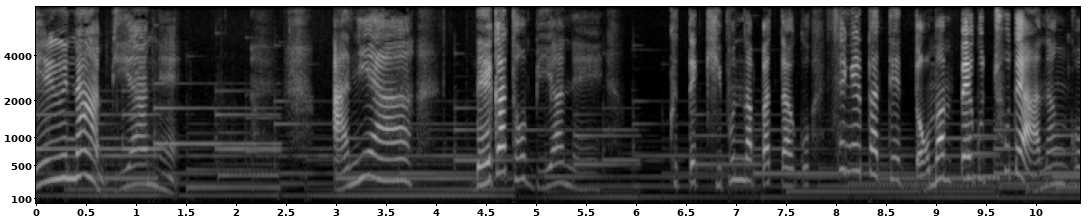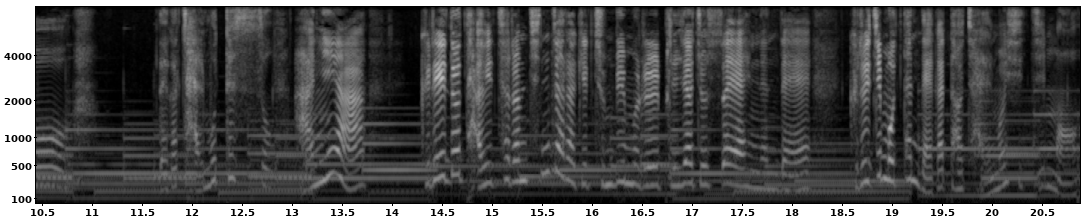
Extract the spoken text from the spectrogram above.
예은아, 미안해. 아니야, 내가 더 미안해. 그때 기분 나빴다고 생일 파티에 너만 빼고 초대 안 한 거 내가 잘못했어. 아니야. 그래도 다윗처럼 친절하게 준비물을 빌려줬어야 했는데 그러지 못한 내가 더 잘못이지 뭐.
